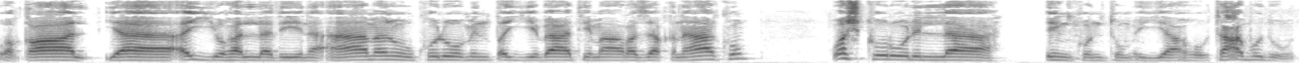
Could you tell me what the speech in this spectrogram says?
وقال يا أيها الذين آمنوا كلوا من طيبات ما رزقناكم واشكروا لله إن كنتم إياه تعبدون.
